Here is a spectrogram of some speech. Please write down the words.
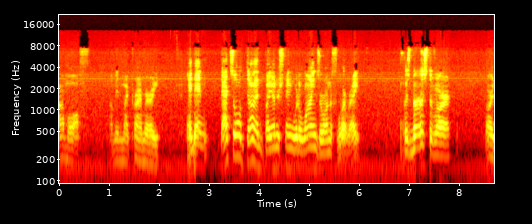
I'm off, I'm in my primary. And then that's all done by understanding where the lines are on the floor, right? Because most of our, our,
